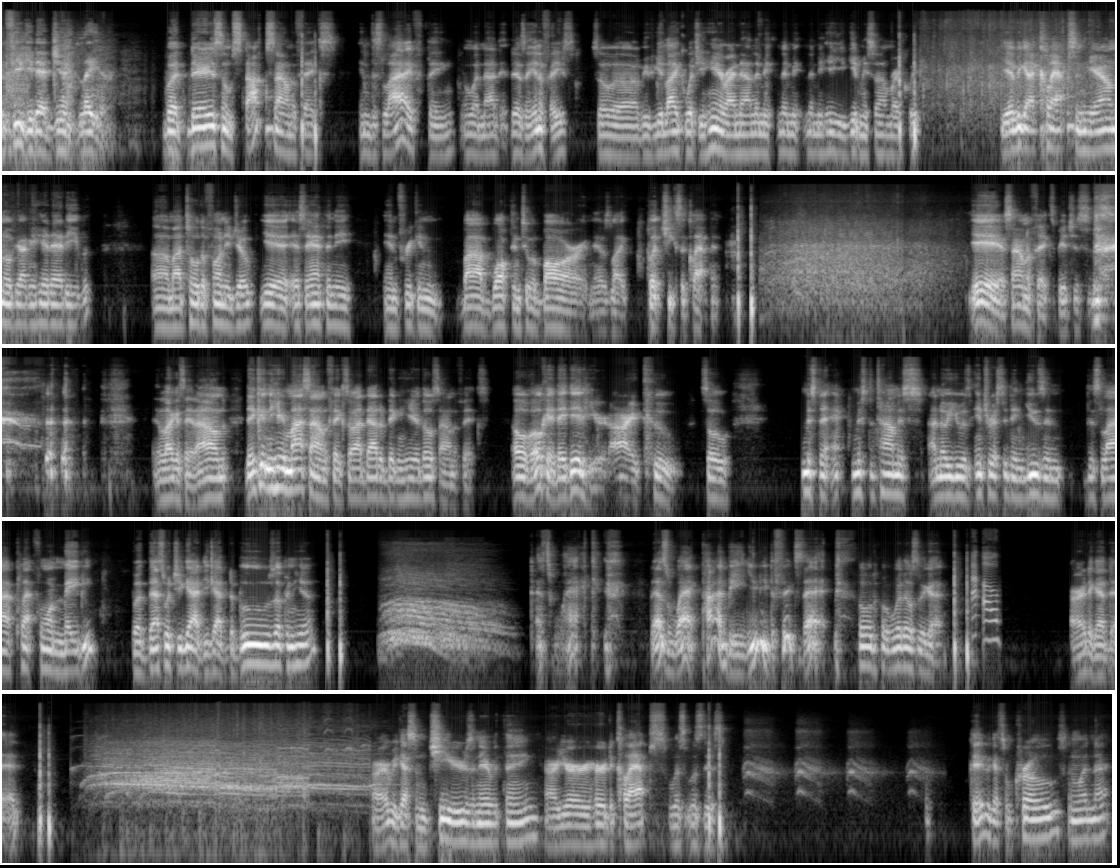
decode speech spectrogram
configure that junk later. But there is some stock sound effects in this live thing and whatnot. There's an interface. So uh, if you like what you're hearing right now, let me let me let me hear you give me some right quick. Yeah, we got claps in here. I don't know if y'all can hear that either. Um, I told a funny joke. Yeah, it's Anthony and freaking Bob walked into a bar and it was like butt cheeks are clapping. Yeah, sound effects, bitches. and like I said, I don't. They couldn't hear my sound effects, so I doubt if they can hear those sound effects. Oh, okay, they did hear it. All right, cool. So, Mr. Mr. Thomas, I know you was interested in using this live platform, maybe, but that's what you got. You got the booze up in here. That's whack. That's whack. Podbean, you need to fix that. Hold on, what else we got? Uh-oh. All right, I got that. All right, we got some cheers and everything. All right, you already heard the claps. What's, what's this? Okay, we got some crows and whatnot.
